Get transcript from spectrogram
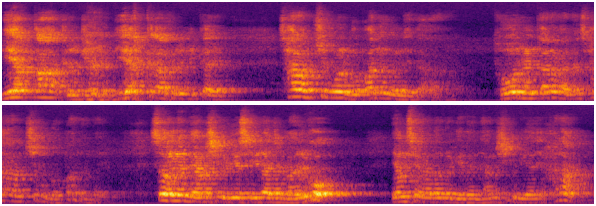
니 아까 그렇게 해요. 니 아까 그러니까요. 사람 취급을 못 받는 겁니다. 돈을 따라가면 사람 취급 못 받는 거예요. 썩는 양식을 위해서 일하지 말고 영생하도록 이는 양식을 위하여 하라.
